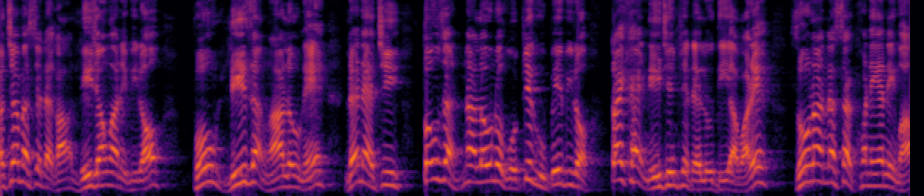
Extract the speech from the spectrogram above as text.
အကြမ်းဖက်စစ်တပ်ကလေကြောင်းကနေပြီးတော့ဘုံ45လုံးနဲ့လက်နက်ကြီး32လုံးတို့ကိုပြစ်ကူပေးပြီးတော့တိုက်ခိုက်နေခြင်းဖြစ်တယ်လို့သိရပါတယ်။ဇွန်လ28ရက်နေ့မှာ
